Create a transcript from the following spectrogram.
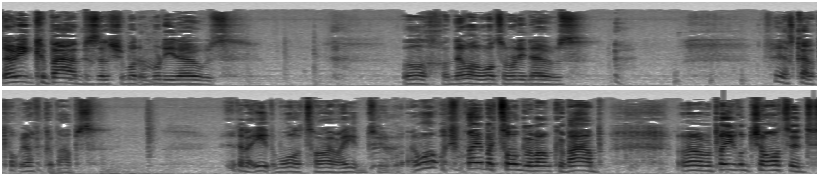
don't eat kebabs unless you want a runny nose. Ugh, no one wants a runny nose. I think that's kind of put me off kebabs. I'm gonna eat them all the time. I eat them too much. What, why am I talking about kebab? Uh, I'm playing Uncharted,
